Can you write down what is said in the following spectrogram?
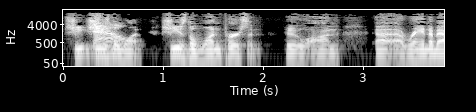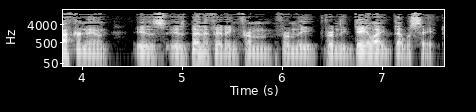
She she's now, the one. She is the one person who on uh, a random afternoon is is benefiting from from the from the daylight that was saved.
